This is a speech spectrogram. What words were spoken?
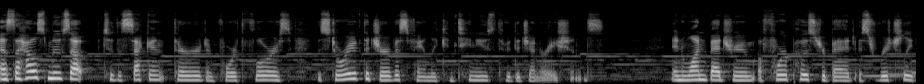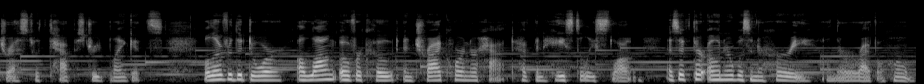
As the house moves up to the second, third, and fourth floors, the story of the Jervis family continues through the generations. In one bedroom, a four poster bed is richly dressed with tapestried blankets, while over the door, a long overcoat and tricorner hat have been hastily slung, as if their owner was in a hurry on their arrival home.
